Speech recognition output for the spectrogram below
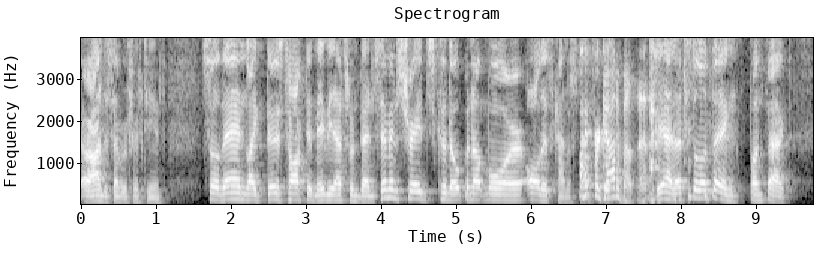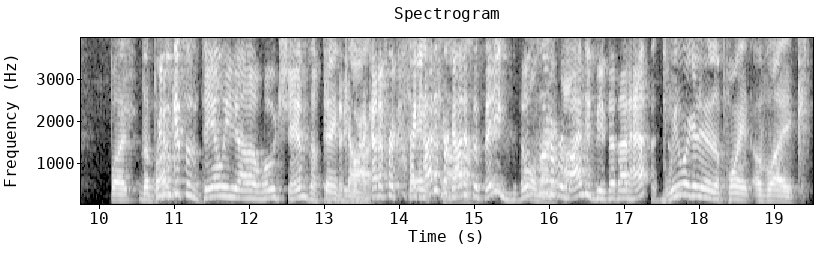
or on December 15th. So then, like, there's talk that maybe that's when Ben Simmons trades could open up more, all this kind of stuff. I forgot But- about that. yeah, that's still a thing. Fun fact. But the Bucks, We don't get those daily uh, Woj Shams updates Thank anymore. I kind of for, I kind of forgot it's a thing. Those Oh sort of reminded me that that happened. we were getting to the point of like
